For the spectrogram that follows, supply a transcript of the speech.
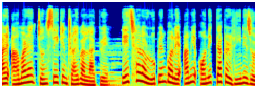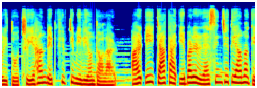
আর আমার একজন সেকেন্ড ড্রাইভার লাগবে। এছাড়াও রুবেন বলে, আমি অনেক টাকার ঋণে জড়িত three hundred fifty million dollar আর এই টাকা এবারের রেসিং জিতে আমাকে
